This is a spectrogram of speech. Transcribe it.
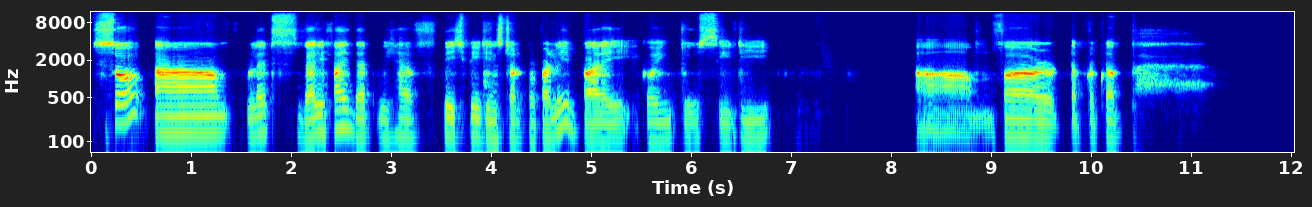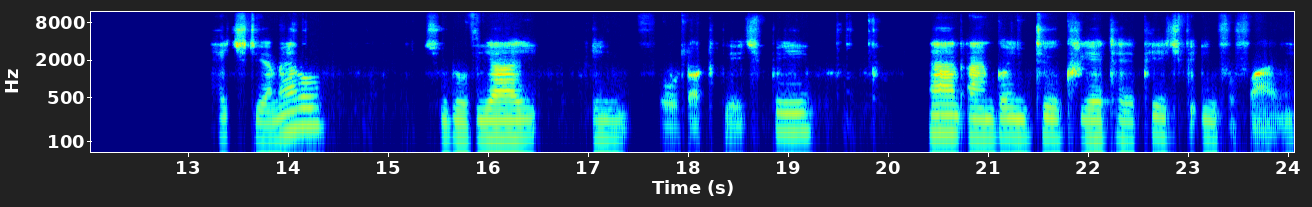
So um, let's verify that we have PHP installed properly by going to cd um, var www html sudo vi info.php and I'm going to create a PHP info file.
